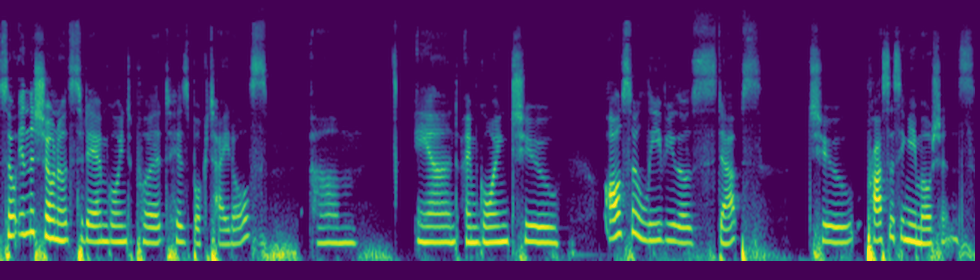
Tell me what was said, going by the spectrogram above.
So, in the show notes today, I'm going to put his book titles. Um, and I'm going to also leave you those steps to processing emotions.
